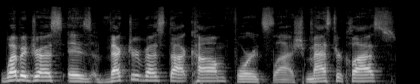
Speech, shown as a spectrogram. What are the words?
web address is vectorvest.com forward slash masterclass.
